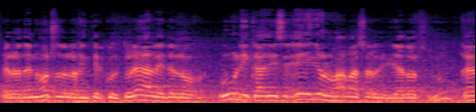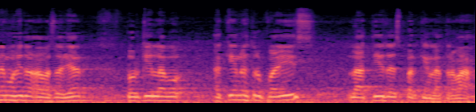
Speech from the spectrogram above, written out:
Pero de nosotros, de los interculturales, de los únicas, dicen, ellos los avasalladores. Nunca hemos ido a avasallar, porque la, aquí en nuestro país la tierra es para quien la trabaja.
